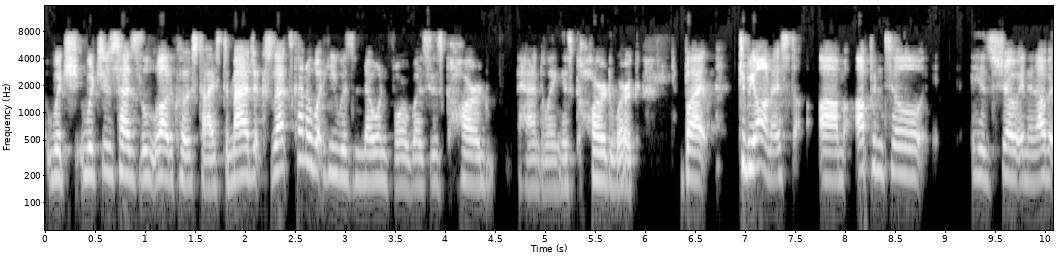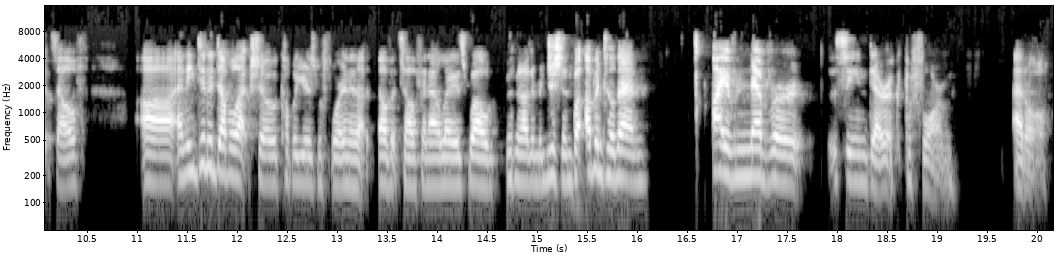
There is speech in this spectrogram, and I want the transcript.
which which is has a lot of close ties to magic. So that's kind of what he was known for was his card handling, his card work. But to be honest, um, up until his show in and of itself, uh, and he did a double act show a couple years before in and of itself in LA as well with another magician. But up until then, I have never seen Derek perform at all.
